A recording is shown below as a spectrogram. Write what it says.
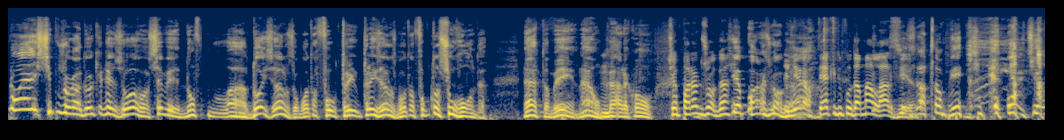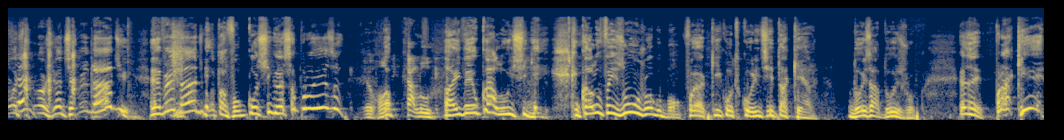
Não é esse tipo de jogador que resolva. Você vê, não, há dois anos, o Botafogo, três, três anos, o Botafogo trouxe o Honda né, também, né? Um hum. cara com. Tinha parado de jogar. Tinha parado de jogar. Ele era técnico da Malásia. Exatamente. Pô, tinha outros projetos, é verdade. É verdade. O Botafogo conseguiu essa proeza. Eu Rony Calu. Aí veio o Calu em seguida. O Calu fez um jogo bom. Foi aqui contra o Corinthians e Itaquera. 2 a 2 o jogo. Quer dizer, pra quê?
